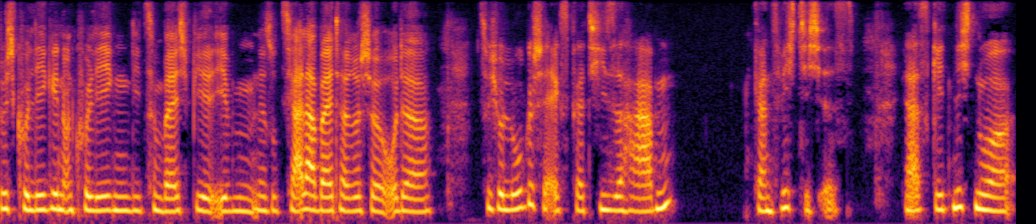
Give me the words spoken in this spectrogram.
durch Kolleginnen und Kollegen, die zum Beispiel eben eine sozialarbeiterische oder psychologische Expertise haben, ganz wichtig ist. Ja, es geht nicht nur,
